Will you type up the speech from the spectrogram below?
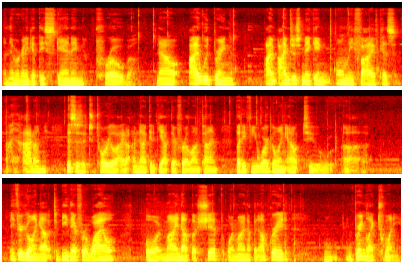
And then we're going to get the scanning probe. Now, I would bring... I'm, I'm just making only five because I, I, don't... This is a tutorial. I am not going to be out there for a long time. But if you are going out to... Uh, if you're going out to be there for a while or mine up a ship or mine up an upgrade, bring like 20.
